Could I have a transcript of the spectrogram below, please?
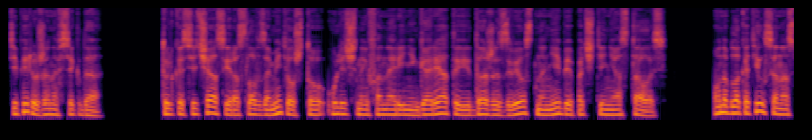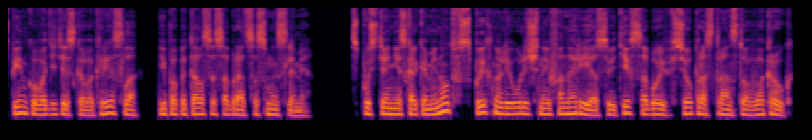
теперь уже навсегда. Только сейчас Ярослав заметил, что уличные фонари не горят и даже звезд на небе почти не осталось. Он облокотился на спинку водительского кресла и попытался собраться с мыслями. Спустя несколько минут вспыхнули уличные фонари, осветив собой все пространство вокруг.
